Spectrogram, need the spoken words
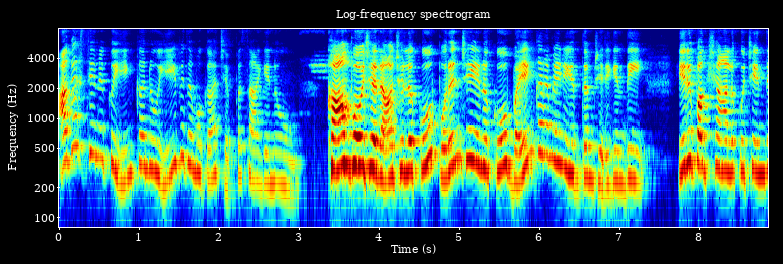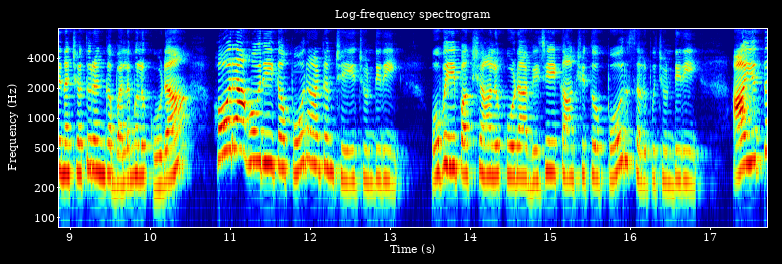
అగస్త్యునకు ఇంకను ఈ విధముగా చెప్పసాగెను. కాంబోజ రాజులకు పురంజయునకు భయంకరమైన యుద్ధం జరిగింది. ఇరుపక్షాలకు చెందిన చతురంగ బలములు కూడా హోరాహోరీగా పోరాటం చేయుచుండిరి. ఉభయ పక్షాలు కూడా విజయకాంక్షితో పోరు సలుపుచుండిరి. ఆ యుద్ధ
